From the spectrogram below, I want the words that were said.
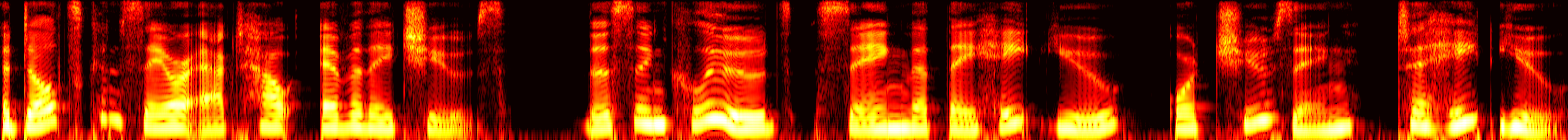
Adults can say or act however they choose. This includes saying that they hate you or choosing to hate you.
